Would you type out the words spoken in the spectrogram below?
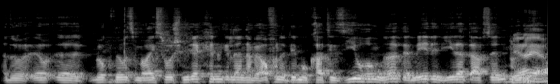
Also äh, äh wir haben uns im Bereich Social Media kennengelernt, haben wir auch von der Demokratisierung ne, der Medien, jeder darf senden und ja, ja.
